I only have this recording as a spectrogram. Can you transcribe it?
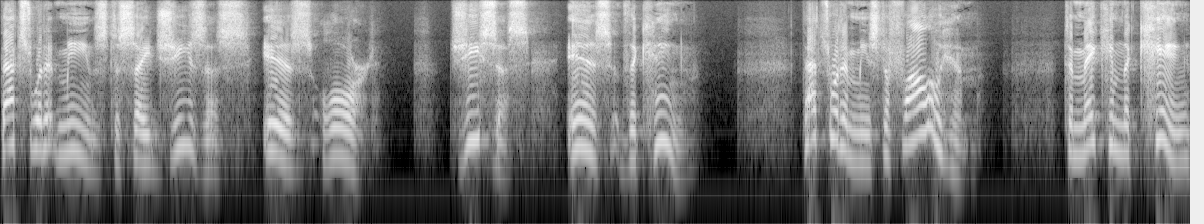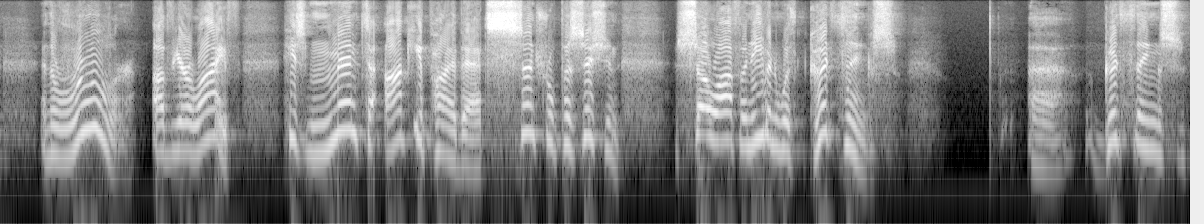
That's what it means to say Jesus is Lord. Jesus is the King. That's what it means to follow him, to make him the king and the ruler of your life. He's meant to occupy that central position. So often, even with good things, uh, good things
